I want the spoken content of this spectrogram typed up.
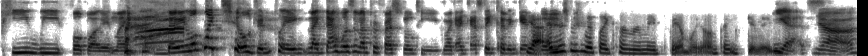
pee wee football game. Like they look like children playing. Like that wasn't a professional team. Like I guess they couldn't get Yeah, and this is with like her roommate's family on Thanksgiving. yes. yeah.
